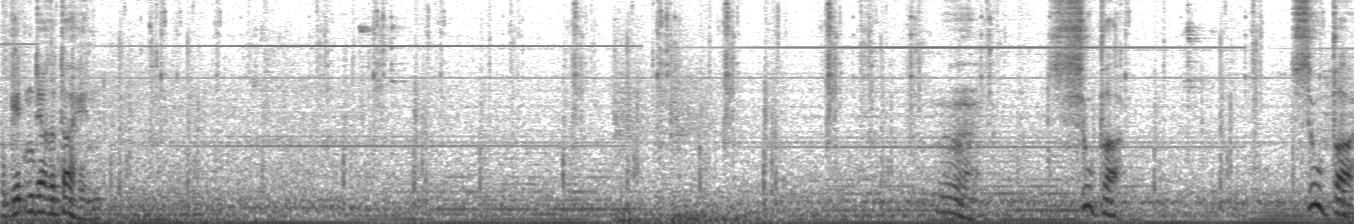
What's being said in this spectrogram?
Wo geht denn der Ritter hin? Hm. Super. Super.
